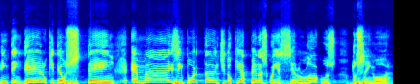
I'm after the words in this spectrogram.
entender o que Deus tem, é mais importante do que apenas conhecer o Logos do Senhor.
